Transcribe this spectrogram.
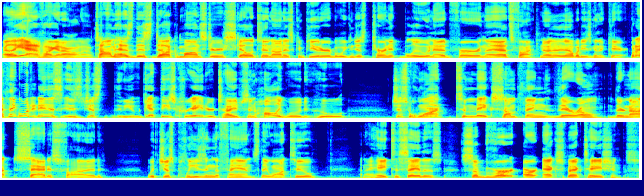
are like, yeah, fuck it, I don't know. Tom has this duck monster skeleton on his computer, but we can just turn it blue and add fur, and that's fine. No, no, nobody's gonna care. But I think what it is is just you get these creator types in Hollywood who just want to make something their own. They're not satisfied with just pleasing the fans. They want to, and I hate to say this, subvert our expectations.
